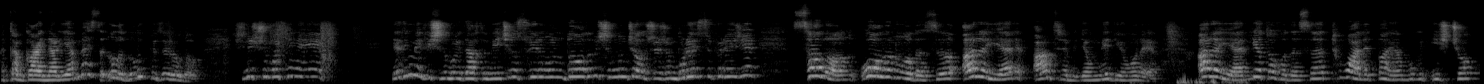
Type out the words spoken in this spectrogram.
Ha, tam kaynar yenmez de ılık ılık güzel olur. Şimdi şu makineyi dedim ya fişini buraya taktım. İçine suyunu bunu doldum. Şimdi bunu çalıştıracağım. Burayı süpürecek. Salon, oğlanın odası, ara yer, antre mi diyorum ne diyorum oraya. Ara yer, yatak odası, tuvalet, banyo. Bugün iş çok.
